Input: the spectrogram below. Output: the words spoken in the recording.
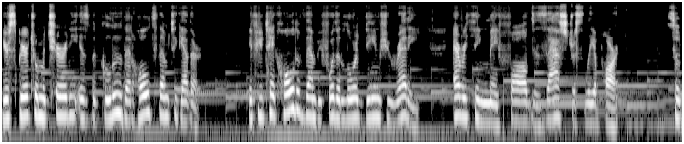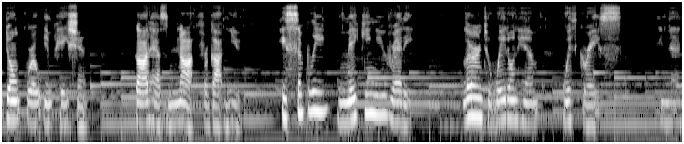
Your spiritual maturity is the glue that holds them together. If you take hold of them before the Lord deems you ready, everything may fall disastrously apart. So don't grow impatient. God has not forgotten you. He's simply making you ready. Learn to wait on Him with grace. Amen.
